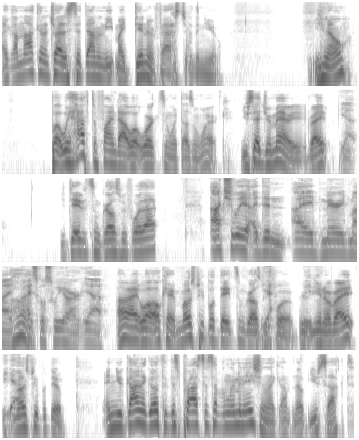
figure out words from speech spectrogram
Like, I'm not going to try to sit down and eat my dinner faster than you. You know? But we have to find out what works and what doesn't work. You said you're married, right? Yeah. You dated some girls before that? Actually, I didn't. I married my Oh. high school sweetheart. Yeah. All right. Well, okay. Most people date some girls Yeah, before, you know, right? Yeah. Most people do. And you kind of go through this process of elimination. Like, oh, nope, you sucked.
